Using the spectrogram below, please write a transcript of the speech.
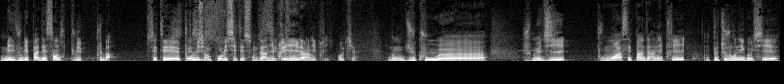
mais il voulait pas descendre plus, plus bas. C'était pour lui, Son- pour lui, c'était son dernier prix. son voilà. dernier prix. Ok. Donc du coup, euh, je me dis, pour moi, c'est pas un dernier prix. On peut toujours négocier.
